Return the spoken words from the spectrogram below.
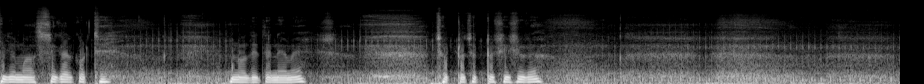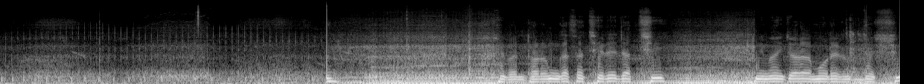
এই যে মাছ শিকার করতে নদীতে নেমে ছোট্ট ছোট্ট শিশুরা। এবার ধরম ধরমগাছা ছেড়ে যাচ্ছি নিমাইচড়া মোড়ের উদ্দেশ্যে।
